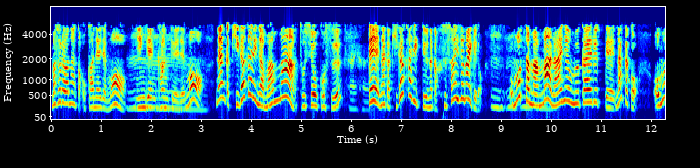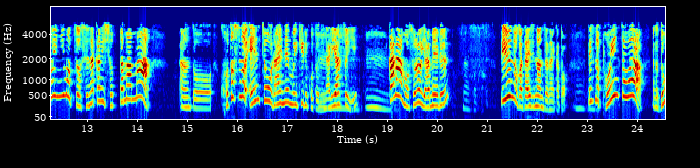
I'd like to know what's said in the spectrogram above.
まあそれはなんかお金でもうん人間関係でもなんか気がかりなまんま年を越す。はいはい。で、なんか気がかりっていうなんか負債じゃないけど、うんうん思ったまんまうん来年を迎えるって、なんかこう、重い荷物を背中に背負ったまんま、うんと、今年の延長を来年も生きることになりやすい。うんうんからもうそれをやめるなるほど。っていうのが大事なんじゃないかと。で、そのポイントは、なんかどう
